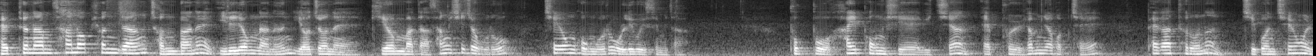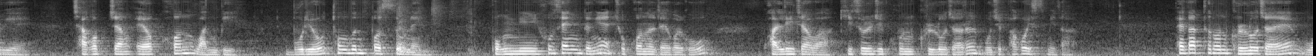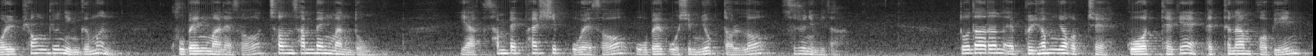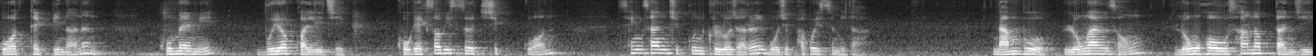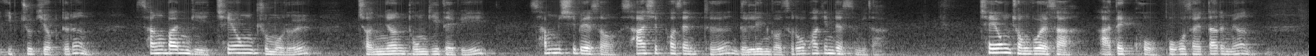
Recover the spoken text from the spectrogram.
베트남 산업 현장 전반에 인력난은 여전해 기업마다 상시적으로 채용 공고를 올리고 있습니다. 북부 하이퐁시에 위치한 애플 협력업체 페가트로는 직원 채용을 위해 작업장 에어컨 완비, 무료 통근버스 운행, 복리 후생 등의 조건을 내걸고 관리자와 기술직군 근로자를 모집하고 있습니다. 페가트론 근로자의 월 평균 임금은 900만에서 1300만 동, 약 385에서 556 달러 수준입니다. 또 다른 애플 협력업체 고어텍의 베트남 법인 고어텍 비나는 구매 및 무역 관리직, 고객 서비스 직원, 생산 직군 근로자를 모집하고 있습니다. 남부 롱안성 롱호우 산업단지 입주 기업들은 상반기 채용 규모를 전년 동기 대비 30에서 40% 늘린 것으로 확인됐습니다. 채용 정보회사 아데코 보고서에 따르면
